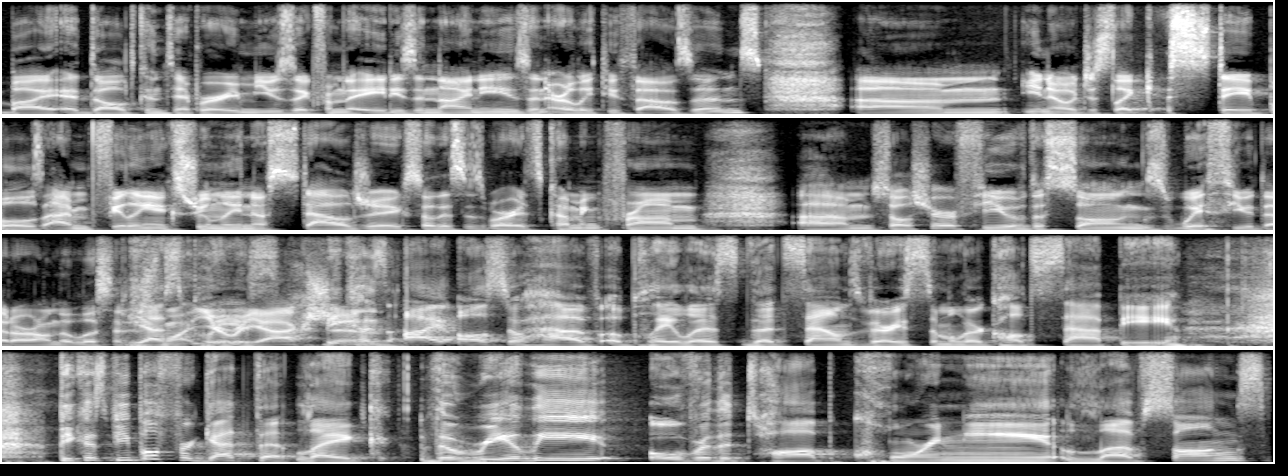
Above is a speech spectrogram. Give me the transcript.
by adult contemporary music from the 80s and 90s and early 2000s. Um, you know, just like staples. I'm feeling extremely nostalgic, so this is where it's coming from. Um, so I'll share a few of the songs with you that are on the list. I just yes, want your reaction. Because I also have a playlist that sounds very similar called Sappy. Because people forget that, like, the really over the top, corny love songs,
